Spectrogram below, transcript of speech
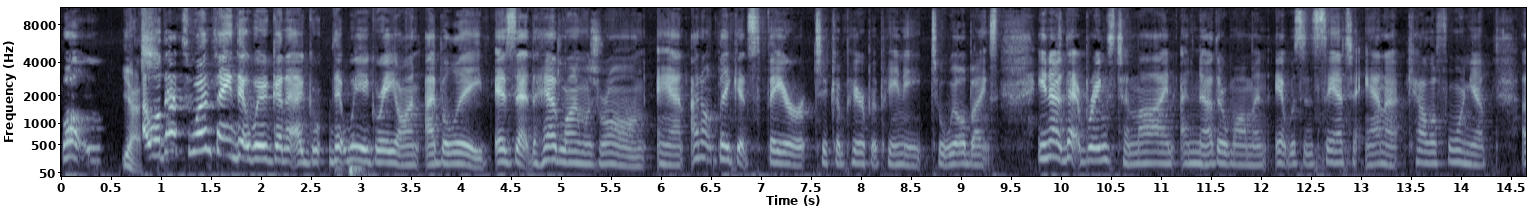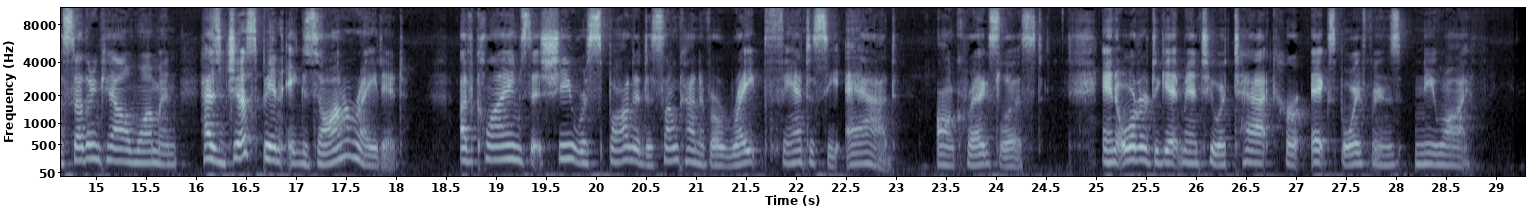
Well, yes. Well, that's one thing that we're gonna agree, that we agree on. I believe is that the headline was wrong, and I don't think it's fair to compare Papini to Wilbanks. You know that brings to mind another woman. It was in Santa Ana, California. A Southern Cal woman has just been exonerated of claims that she responded to some kind of a rape fantasy ad on Craigslist in order to get men to attack her ex boyfriend's new wife.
